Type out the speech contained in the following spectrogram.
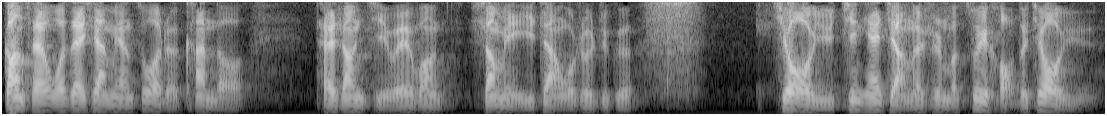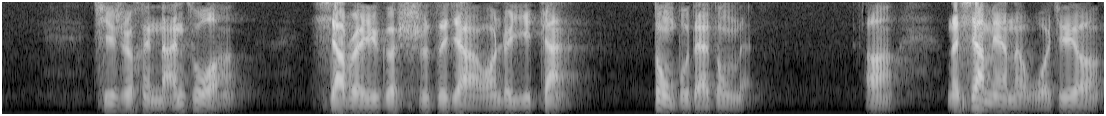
刚才我在下面坐着，看到台上几位往上面一站，我说这个教育今天讲的是什么？最好的教育，其实很难做啊。下边一个十字架，往这一站。动不带动的，啊，那下面呢，我就要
